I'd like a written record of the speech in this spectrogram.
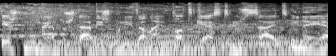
Este momento está disponível em podcast no site e na app.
